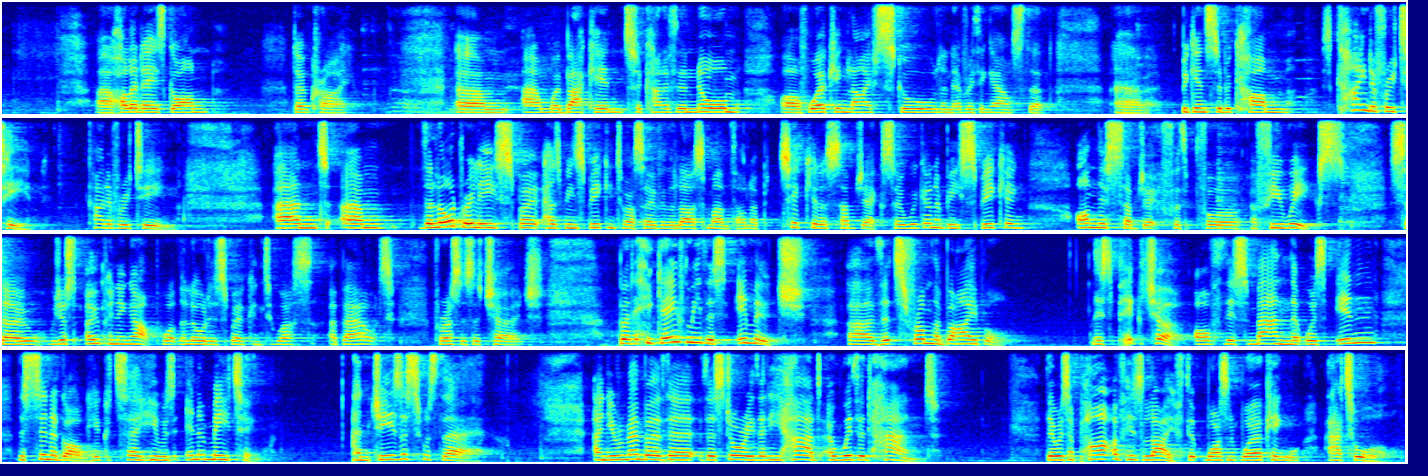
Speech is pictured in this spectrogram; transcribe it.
Uh, holidays gone, don't cry. Um, and we're back into kind of the norm of working life, school, and everything else that uh, begins to become kind of routine, kind of routine. And um, the Lord really spoke, has been speaking to us over the last month on a particular subject. So we're going to be speaking on this subject for, for a few weeks. So we're just opening up what the Lord has spoken to us about for us as a church. But He gave me this image uh, that's from the Bible this picture of this man that was in the synagogue. You could say he was in a meeting, and Jesus was there. And you remember the, the story that he had a withered hand. There was a part of his life that wasn't working at all.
